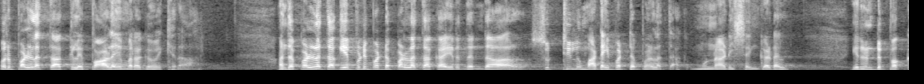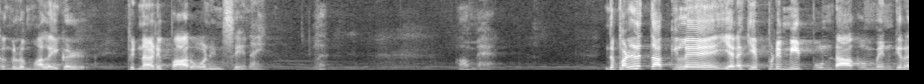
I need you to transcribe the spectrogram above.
ஒரு பள்ளத்தாக்கிலே பாளையம் இறங்க வைக்கிறார். அந்த பள்ளத்தாக்கு எப்படிப்பட்ட பள்ளத்தாக்காக இருந்திருந்தால் சுற்றிலும் அடைப்பட்ட பள்ளத்தாக்கு. முன்னாடி செங்கடல் இரண்டு பக்கங்களும் மலைகள் பின்னாடி பார்வோனின் சேனை. ஆமே இந்த பள்ளத்தாக்கிலே எனக்கு எப்படி மீட்பு உண்டாகும் என்கிற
